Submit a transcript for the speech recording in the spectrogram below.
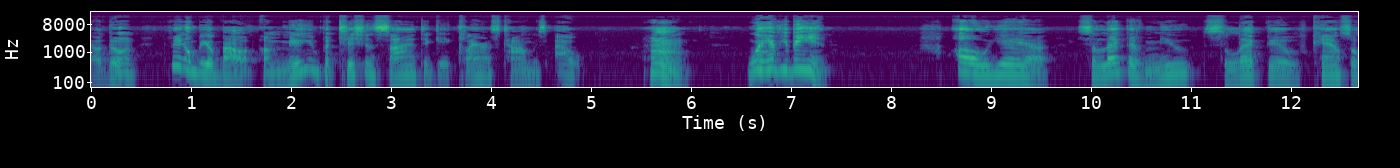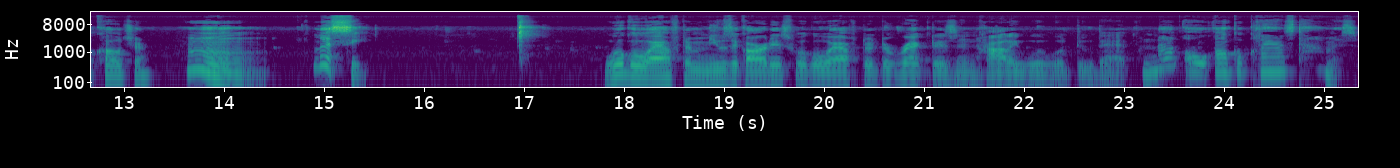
Y'all doing? We're gonna be about a million petitions signed to get Clarence Thomas out. Hmm. Where have you been? Oh yeah. Selective mute, selective cancel culture. Hmm. Let's see. We'll go after music artists. We'll go after directors in Hollywood. We'll do that. But not old Uncle Clarence Thomas.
